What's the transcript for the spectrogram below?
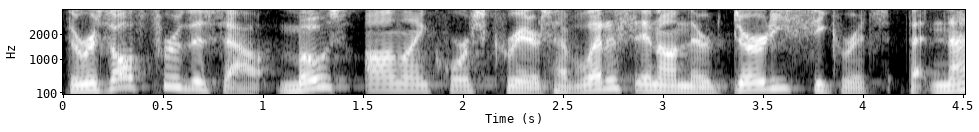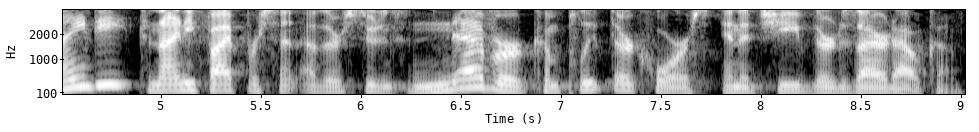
The results prove this out. Most online course creators have let us in on their dirty secrets that 90 to 95% of their students never complete their course and achieve their desired outcome.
